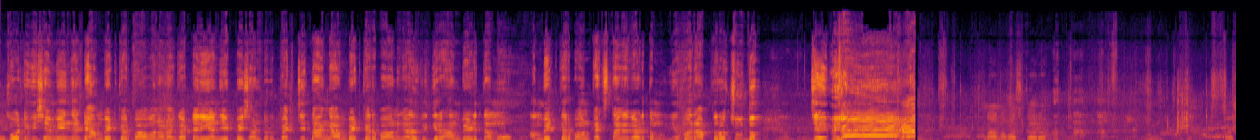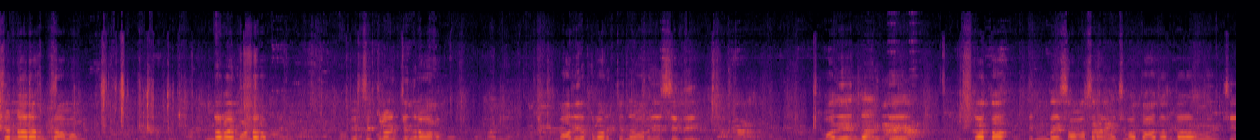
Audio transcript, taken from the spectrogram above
ఇంకోటి విషయం ఏంటంటే అంబేద్కర్ భవన్ అన్న గట్టని అని చెప్పేసి అంటారు ఖచ్చితంగా అంబేద్కర్ భవన్ కాదు విగ్రహం పెడతాము అంబేద్కర్ భవన్ ఖచ్చితంగా కడతాము. ఎవరు ఆపుతారో చూద్దాం. జై నా నమస్కారం. గన్నారం గ్రామం ఇందలోయ మండలం ఎస్సీ కులానికి చెందిన వాళ్ళం. మాదిగ కులానికి చెందిన వాళ్ళం ఎస్సీబీ. మాది ఏంటంటే గత ఎనభై సంవత్సరాల నుంచి మా తాతల తరం నుంచి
